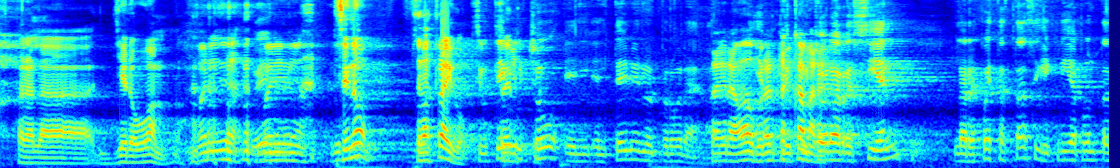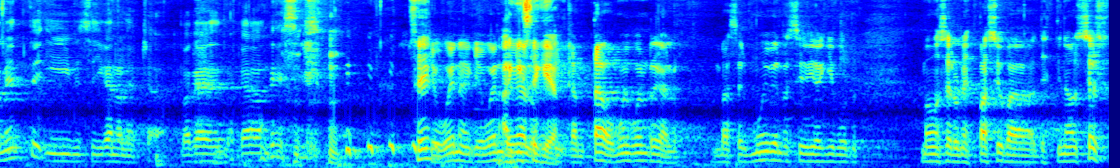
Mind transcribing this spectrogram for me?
para la Jeroboam. Buena idea, buena idea. Si no, se las traigo. Si usted escuchó el, el término del programa. Está grabado por escuchó cámaras. ahora recién, la respuesta está así que cría prontamente y se llegan a la entrada. Lo acaba- lo acaban de decir. ¿Sí? Qué buena, qué buen Aquí regalo. se queda. Encantado, muy buen regalo. Va a ser muy bien recibido aquí por. Vamos a hacer un espacio para destinado al surf.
